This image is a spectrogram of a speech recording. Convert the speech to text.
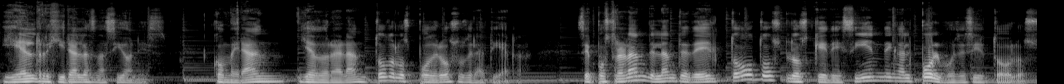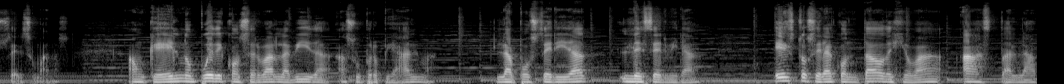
y él regirá las naciones. Comerán y adorarán todos los poderosos de la tierra. Se postrarán delante de él todos los que descienden al polvo, es decir, todos los seres humanos aunque él no puede conservar la vida a su propia alma. La posteridad le servirá. Esto será contado de Jehová hasta la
